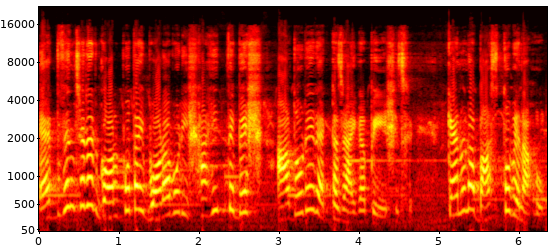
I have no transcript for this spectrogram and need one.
অ্যাডভেঞ্চারের গল্প তাই বরাবরই সাহিত্যে বেশ আদরের একটা জায়গা পেয়ে এসেছে। কেননা বাস্তবে না হোক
